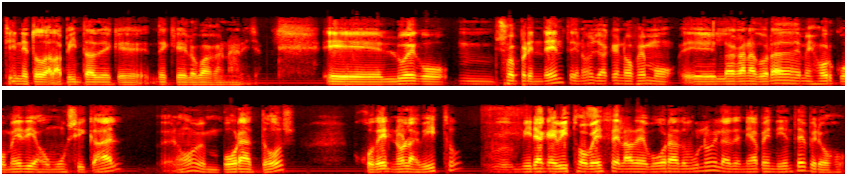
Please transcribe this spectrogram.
Tiene toda la pinta de que, de que lo va a ganar ella. Eh, luego, mm, sorprendente, ¿no? Ya que nos vemos eh, la ganadora de mejor comedia o musical, ¿no? En Borat 2. Joder, no la he visto. Mira que he visto veces la de Borat 1 y la tenía pendiente, pero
